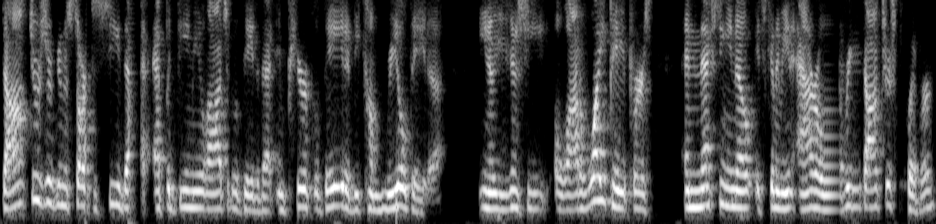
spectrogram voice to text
doctors are going to start to see that epidemiological data, that empirical data become real data. You know, you're going to see a lot of white papers. And next thing you know, it's going to be an arrow every doctor's quiver.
